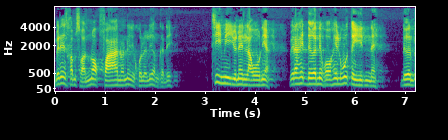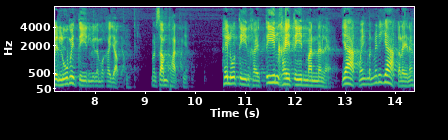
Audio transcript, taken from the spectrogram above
ไม่ได้คำสอนนอกฟ้านั่นนี่คนละเรื่องกันดิที่มีอยู่ในเราเนี่ย เวลาให้เดินเนี่ยขอให้รู้ตีนเนี่ยเดินเป็นรู้ไม่ตีนเวลามาขยับ มันสัมผัสเนี่ย ให้รู้ตีนใคร ตีนใครตีนมันนั่นแหละ ยากไหมมันไม่ได้ยากอะไรนะ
